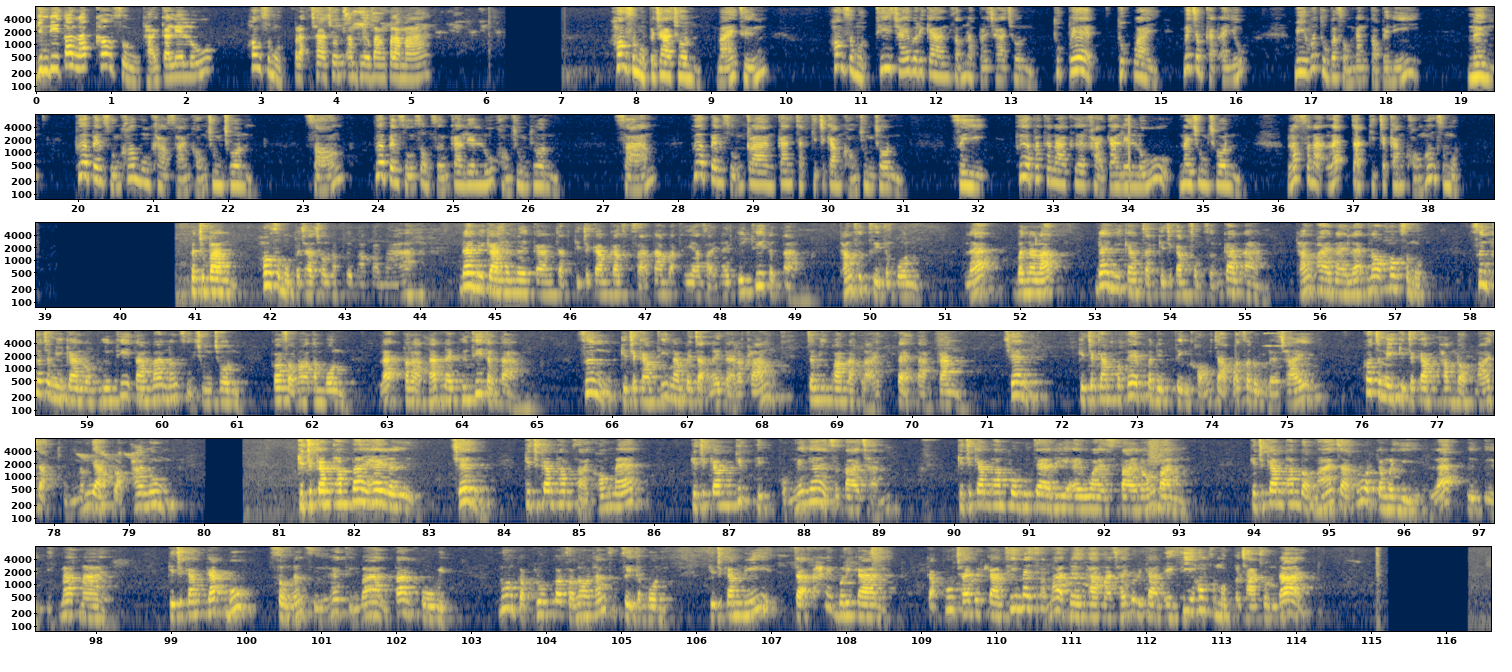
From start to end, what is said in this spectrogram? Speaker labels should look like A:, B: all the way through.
A: ยินดีต้อนรับเข้าสู่ฐานการเรียนรู้ ห้องสมุดประชาชนอำเภอบางปะมาห้องสมุดประชาชน หมายถึง ห้องสมุดที่ใช้บริการสำหรับประชาชน ทุกเพศ ทุกวัย ไม่จำกัดอายุ มีวัตถุประสงค์ดังต่อไปนี้ 1. เพื่อเป็นศูนย์ข้อมูลข่าวสารของชุมชน 2. เพื่อเป็นศูนย์ส่งเสริมการเรียนรู้ของชุมชน 3. เพื่อเป็นศูนย์กลางการจัดกิจกรรมของชุมชน 4. เพื่อพัฒนาเครือข่ายการเรียนรู้ในชุมชน ลักษณะและจัดกิจกรรมของห้องสมุด ปัจจุบันห้องสมุดประชาชนอำเภอบางปะมาได้มีการดำเนินการจัดกิจกรรมการศึกษาตามอัธยาศัยในพื้นที่ต่างๆ ทั้ง 14 ตำบล และบรรลักษ์ได้มีการจัดกิจกรรมส่งเสริมการอ่าน ทั้งภายในและนอกห้องสมุด ซึ่งก็จะมีการลงพื้นที่ตามบ้านหนังสือชุมชนกศนตำบล และตลาดนัดในพื้นที่ต่างๆ ซึ่งกิจกรรมที่นำไปจัดในแต่ละครั้ง จะมีความหลากหลายแตกต่างกัน เช่น กิจกรรมประเภทประดิษฐ์สิ่งของจากวัสดุเหลือใช้ ก็จะมีกิจกรรมทำดอกไม้จากถุงน้ำยาปรับผ้านุ่ม กิจกรรมทำได้ให้เลย เช่น กิจกรรมทำสายคล้องแมส กิจกรรมกิฟติดผมง่ายๆ สไตล์ฉัน กิจกรรมทำพวงกุญแจ DIY สไตล์น้องบัน กิจกรรมทำดอกไม้จากลวดกำมะหยี่และอื่นๆอีกมากมาย กิจกรรมกราฟบุ๊กส่งหนังสือให้ถึงบ้านต้านโควิด ร่วมกับครูกศนทั้ง 14ตำบล กิจกรรมนี้จะให้บริการกับผู้ใช้บริการที่ไม่สามารถเดินทางมาใช้บริการเองที่ห้องสมุดประชาชนได้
